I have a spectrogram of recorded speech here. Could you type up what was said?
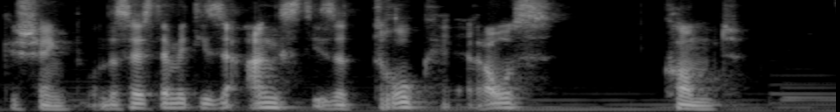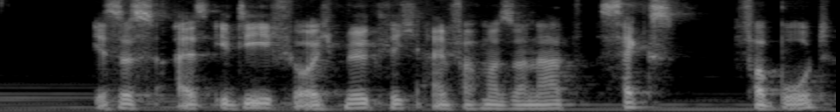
geschenkt. Und das heißt, damit diese Angst, dieser Druck rauskommt, ist es als Idee für euch möglich, einfach mal so eine Art Sexverbot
